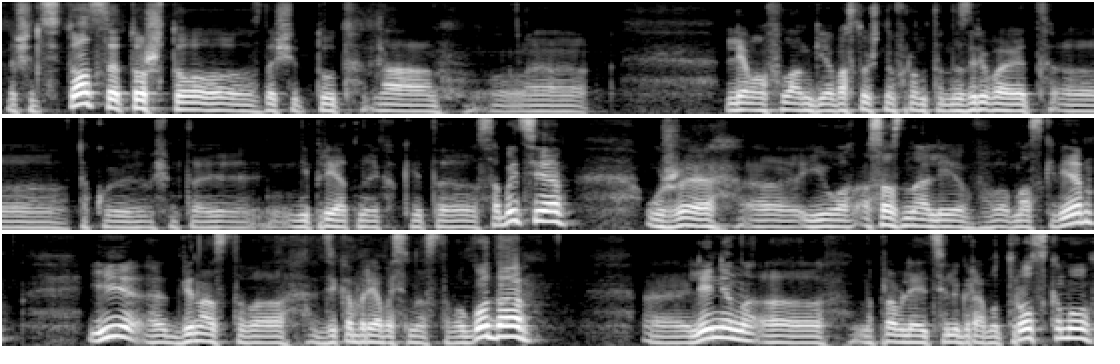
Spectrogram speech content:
Значит, ситуация то, что значит, тут на левом фланге Восточного фронта назревает э, такое, в общем-то, неприятное какие-то события. Уже э, ее осознали в Москве. И 12 э, декабря 2018 года э, Ленин э, направляет телеграмму Троцкому,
